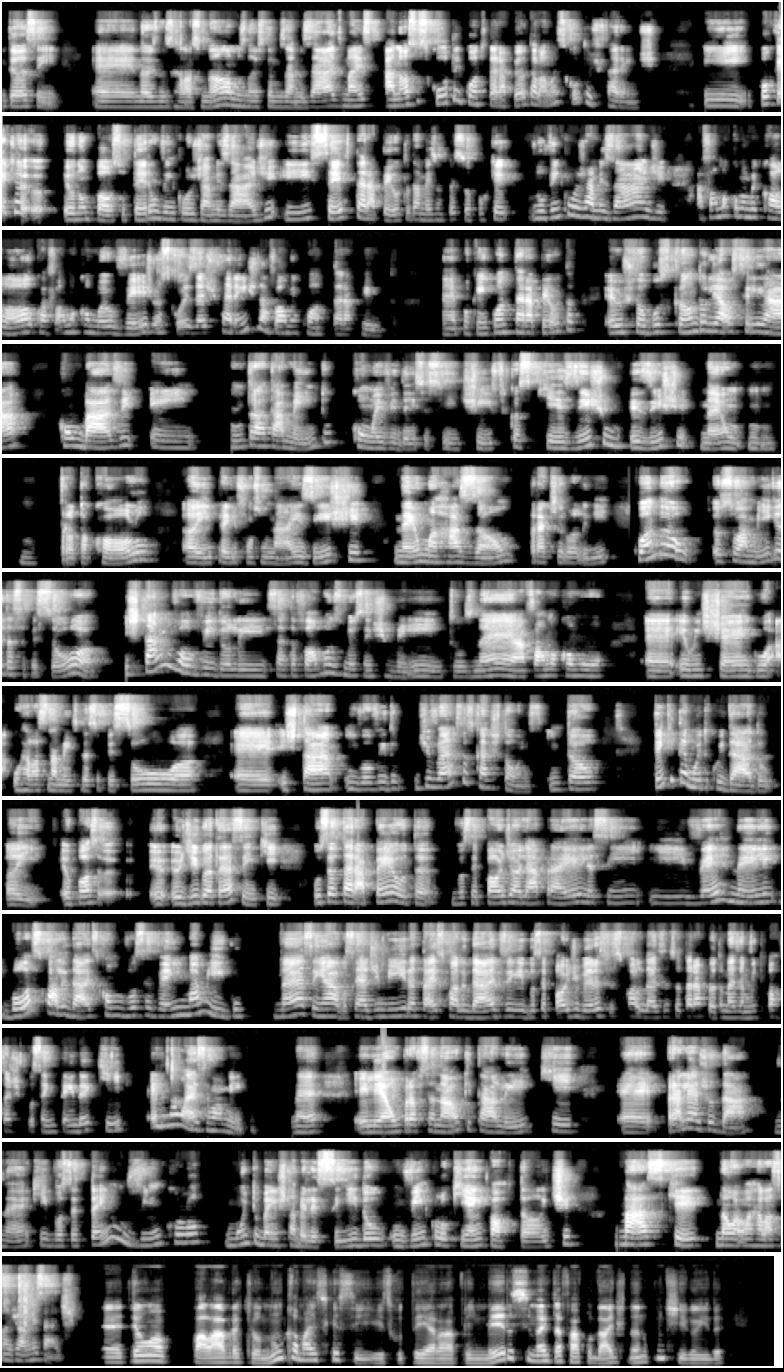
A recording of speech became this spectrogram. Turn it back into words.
Então, assim, eh, nós nos relacionamos, nós temos amizades, mas a nossa escuta enquanto terapeuta, ela é uma escuta diferente. E por que que eu não posso ter um vínculo de amizade e ser terapeuta da mesma pessoa? Porque no vínculo de amizade, a forma como eu me coloco, a forma como eu vejo as coisas é diferente da forma enquanto terapeuta, né. Porque enquanto terapeuta, eu estou buscando lhe auxiliar com base em um tratamento com evidências científicas, que existe existe, né, um um um protocolo aí para ele funcionar, existe, né, uma razão para aquilo ali. Quando eu eu sou amiga dessa pessoa, está envolvido ali, de certa forma, os meus sentimentos, né, a forma como, eh, eu enxergo o relacionamento dessa pessoa, eh, está envolvido diversas questões. Então, tem que ter muito cuidado aí. Eu posso eu eu digo até assim, que o seu terapeuta, você pode olhar para ele, assim, e ver nele boas qualidades como você vê em um amigo, né, assim, ah, você admira tais qualidades e você pode ver essas qualidades no seu terapeuta, mas é muito importante que você entenda que ele não é seu amigo, né. Ele é um profissional que está ali, que, eh, para lhe ajudar, né, que você tenha um vínculo muito bem estabelecido, um vínculo que é importante, mas que não é uma relação de amizade. É, tem uma palavra que eu nunca mais esqueci. Eu escutei ela no primeiro semestre da faculdade, estudando contigo ainda.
